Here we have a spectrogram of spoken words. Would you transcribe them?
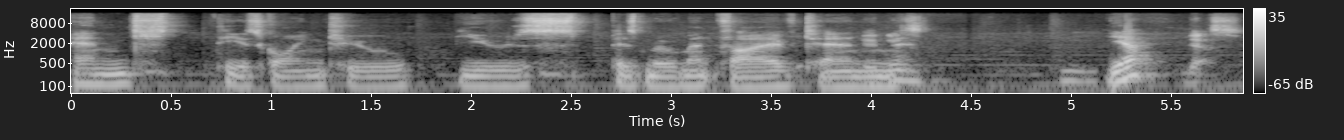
And he is going to use his movement. Five, ten. It is. Yeah. Yes.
